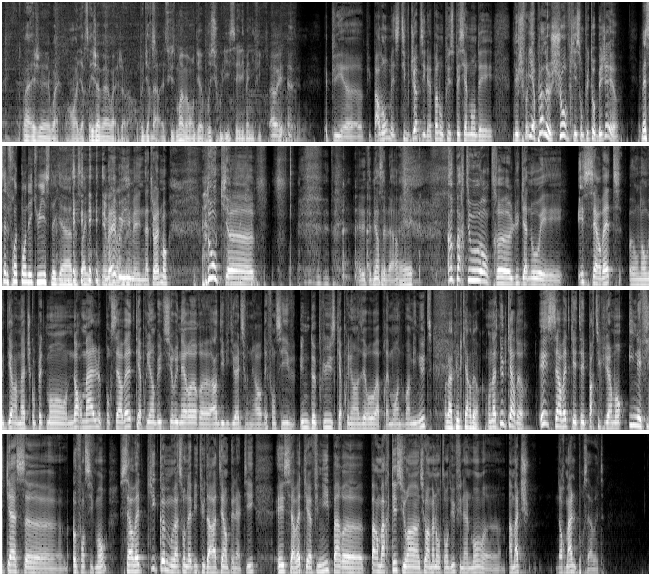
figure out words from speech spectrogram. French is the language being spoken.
Ouais, j'ai. Ouais, on va dire ça. Et j'avais. Ouais, j'avais. On peut dire bah, excuse-moi, mais on dirait Bruce Willis et il est magnifique. Ah oui. Et puis, euh, puis pardon, mais Steve Jobs, il avait pas non plus spécialement des, des cheveux. Il y a plein de chauves qui sont plutôt BG. Hein. Mais c'est le frottement des cuisses, les gars. C'est ça que vous comprenez. Oui, mais naturellement. Donc, euh, elle était bien celle-là. hein. Ouais. Un partout entre euh, Lugano et, et Servette. Euh, on a envie de dire un match complètement normal pour Servette qui a pris un but sur une erreur euh, individuelle, sur une erreur défensive. Une de plus qui a pris le 1-0 après moins de 20 minutes. On a tenu le quart d'heure. On a tenu le quart d'heure. Et Servette qui a été particulièrement inefficace euh, offensivement. Servette qui, comme à son habitude, a raté un penalty. Et Servette qui a fini par, euh, par marquer sur un, sur un malentendu, finalement, euh, un match normal pour Servette.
